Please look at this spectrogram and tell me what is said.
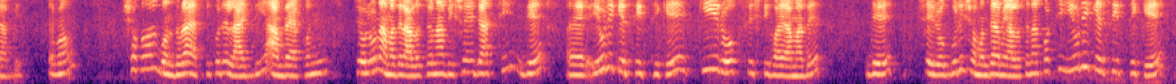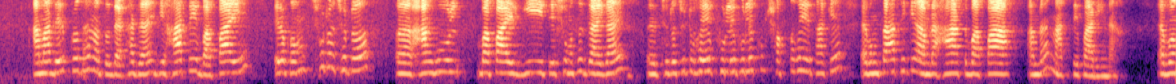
যাবে। এবং সকল বন্ধুরা একটি করে লাইক দিয়ে আমরা এখন চলুন আমাদের আলোচনা বিষয়ে যাচ্ছি যে ইউরিক অ্যাসিড থেকে কি রোগ সৃষ্টি হয় আমাদের? যে, সেই রোগগুলি সম্বন্ধে আমি আলোচনা করছি। ইউরিক অ্যাসিড থেকে আমাদের প্রধানত দেখা যায় যে, হাতে বা পায়ে এরকম ছোট ছোট আঙ্গুল বা পায়ের গিট এই সমস্ত জায়গায় ছোট ছোট হয়ে ফুলে ফুলে খুব শক্ত হয়ে থাকে এবং তা থেকে আমরা হাত বা পা আমরা নাড়তে পারি না। এবং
